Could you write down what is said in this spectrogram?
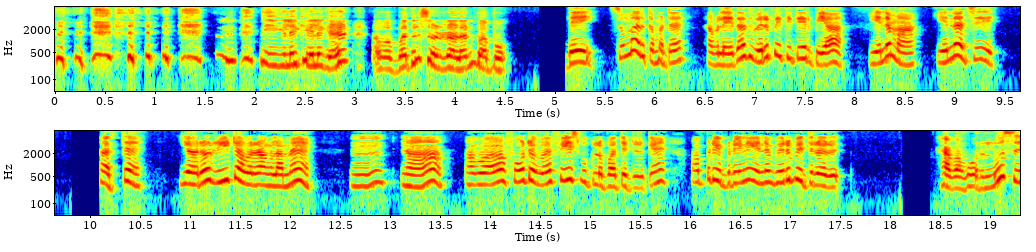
நீங்களே கேளுங்க அவ பதில் சொல்றாளான்னு பாப்போம் டேய் சும்மா இருக்க மாட்டேன். அவளை ஏதாவது வெறுப்பேத்திட்டே இருப்பியா? என்னம்மா என்னாச்சு? அத்தை யாரோ ரீட்டா வர்றாங்களாமே. ம் நான் அவள் ஃபோட்டோவை ஃபேஸ்புக்கில் பார்த்துட்டு இருக்கேன். அப்படி இப்படின்னு என்ன வெறுப்பேத்துறாரு. அவன் ஒரு லூசு.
